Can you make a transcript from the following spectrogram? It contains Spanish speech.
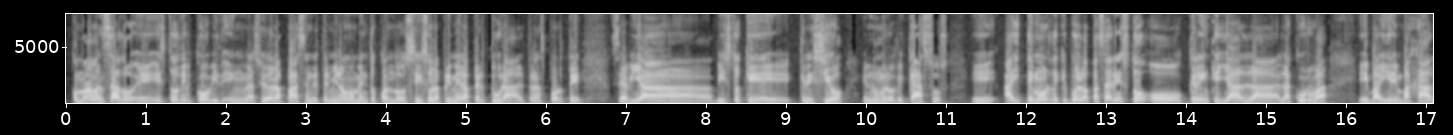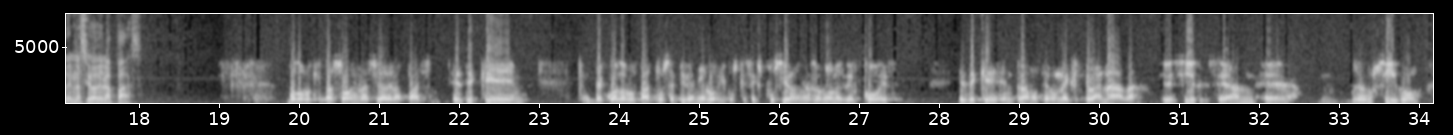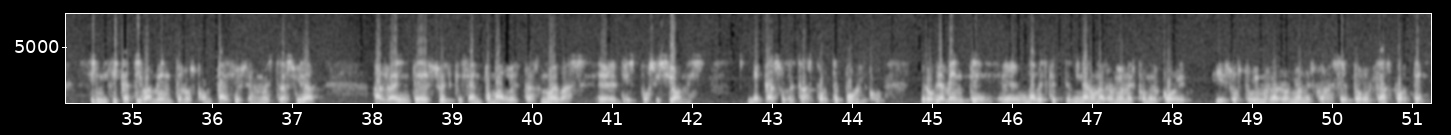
¿cómo ha avanzado eh, esto del COVID en la ciudad de La Paz? En determinado momento, cuando se hizo la primera apertura al transporte, se había visto que eh, creció el número de casos. Eh, ¿Hay temor de que vuelva a pasar esto o creen que ya la curva va a ir en bajada en la ciudad de La Paz? Bueno, lo que pasó en la ciudad de La Paz es de que, de acuerdo a los datos epidemiológicos que se expusieron en las reuniones del COES, es de que entramos en una explanada, es decir, se han eh, reducido significativamente los contagios en nuestra ciudad. A raíz de eso es que se han tomado estas nuevas eh, disposiciones en el caso del transporte público. Pero obviamente, eh, una vez que terminaron las reuniones con el COE y sostuvimos las reuniones con el sector del transporte,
